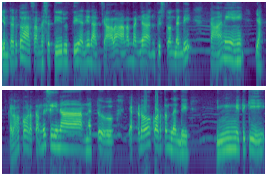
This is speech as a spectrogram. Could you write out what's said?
ఇంతటితో ఆ సమస్య తీరుద్ది అని నాకు చాలా ఆనందంగా అనిపిస్తోందండి. కానీ ఎక్కడో కొడుతుంది సీనా అన్నట్టు ఎక్కడో కొడుతుందండి. ఇన్నిటికీ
